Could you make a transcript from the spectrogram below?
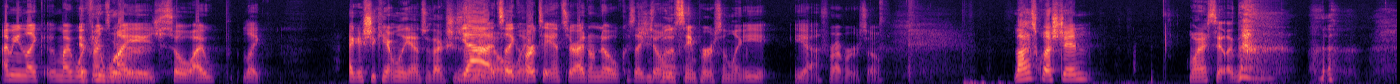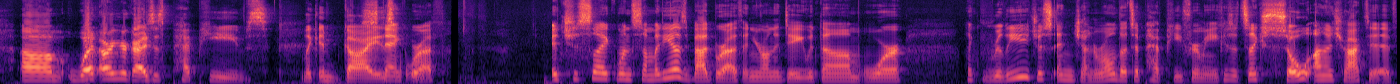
I mean, like my boyfriend's my age, so I like. I guess she can't really answer that. She doesn't Yeah, really it's know, like, hard to answer. I don't know because I She's don't. with the same person like Y- Yeah. forever. So, last question. Why I say it like that? um, what are your guys' pet peeves? Like in guys, stank or- breath. It's just like when somebody has bad breath and you're on a date with them, or like really just in general, that's a pet peeve for me because it's like so unattractive.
